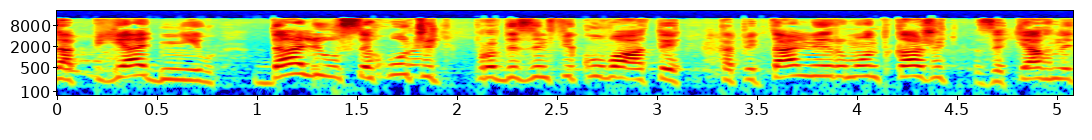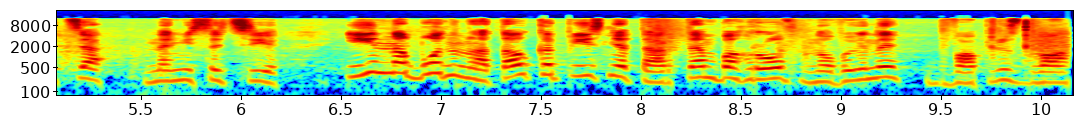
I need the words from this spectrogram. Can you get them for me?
за п'ять днів. Далі усе хочуть продезінфікувати. Капітальний ремонт, кажуть, затягнеться на місяці. Інна Бодна, Наталка Пісня та Артем Багров. Новини 2+,2.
